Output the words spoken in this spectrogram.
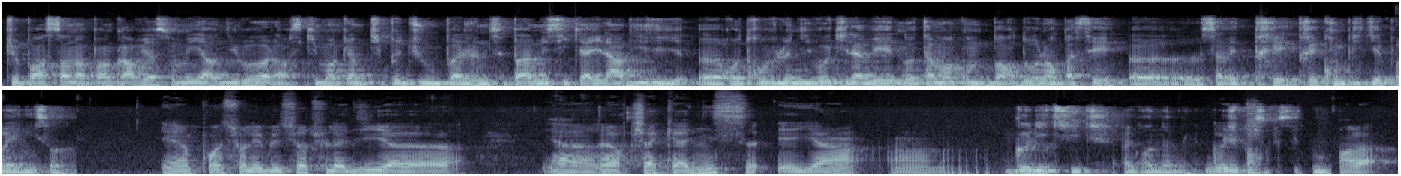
que pour l'instant on n'a pas encore vu à son meilleur niveau. Alors, ce qui manque un petit peu de jeu ou pas, je ne sais pas. Mais si Kyle Hardy retrouve le niveau qu'il avait notamment contre Bordeaux l'an passé, ça va être très très compliqué pour les Niçois. Et un point sur les blessures, tu l'as dit. Il y a un Reorchak à Nice et il y a un. Golicic à Grenoble. Je pense que c'est tout. Voilà.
